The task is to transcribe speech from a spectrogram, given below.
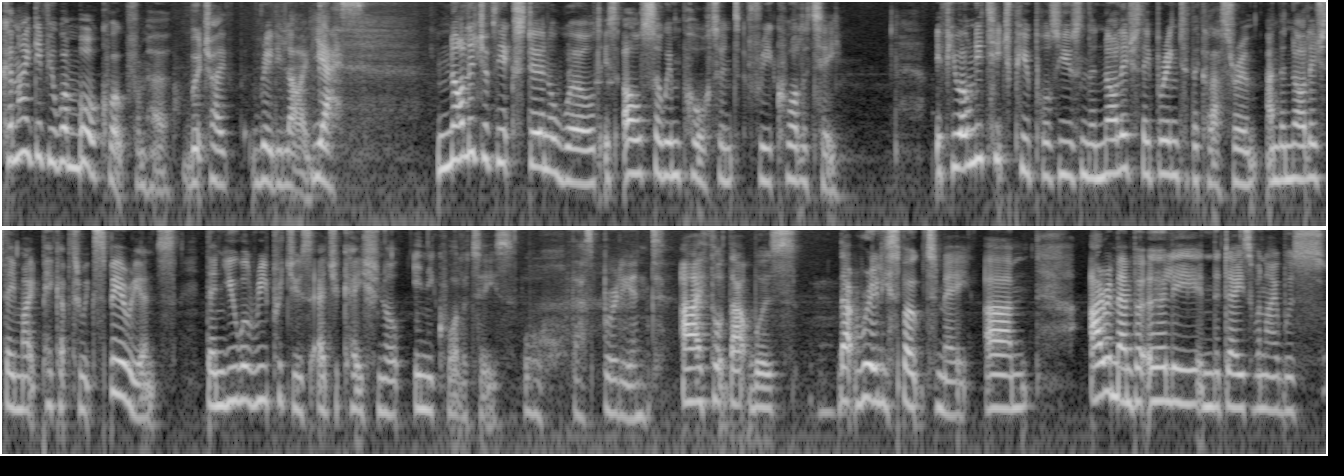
can i give you one more quote from her which i really like Yes. Knowledge of the external world is also important for equality. If you only teach pupils using the knowledge they bring to the classroom and the knowledge they might pick up through experience, then you will reproduce educational inequalities. Oh, that's brilliant. I thought that was that really spoke to me. Um, I remember early in the days when I was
